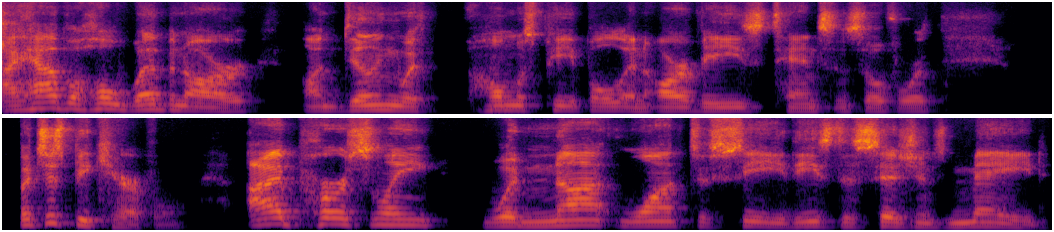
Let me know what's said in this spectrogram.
I have a whole webinar on dealing with homeless people and RVs, tents, and so forth. But just be careful. I personally would not want to see these decisions made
